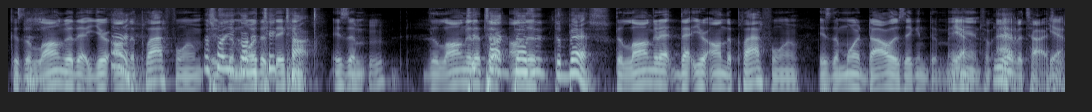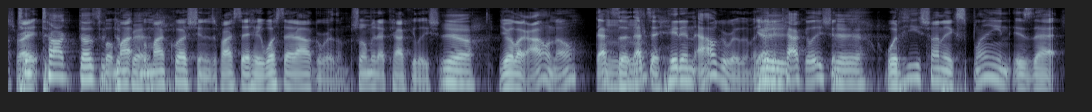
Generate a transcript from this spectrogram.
Because the longer that you're on the platform, That's is why the you go more to that they can. TikTok. Is the Mm-hmm. The longer that TikTok they're on does the it the best. the longer that, that you're on the platform is the more dollars they can demand Yeah. from Yeah. advertisers, Yeah. right? TikTok does it but the my best. but my question is, if I say, "Hey, what's that algorithm? Show me that calculation." Yeah. You're like, I don't know. That's a that's a hidden algorithm, a Yeah. hidden Mm-hmm. Yeah. calculation. Yeah, yeah. What he's trying to explain is that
